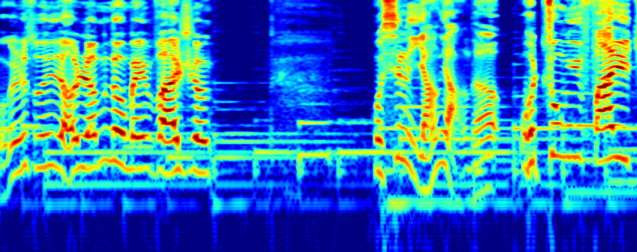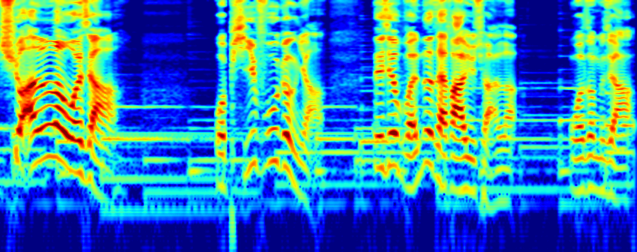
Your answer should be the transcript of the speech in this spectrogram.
我跟孙晓什么都没发生。我心里痒痒的，我终于发育全了。我想，我皮肤更痒，那些蚊子才发育全了。我这么想。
